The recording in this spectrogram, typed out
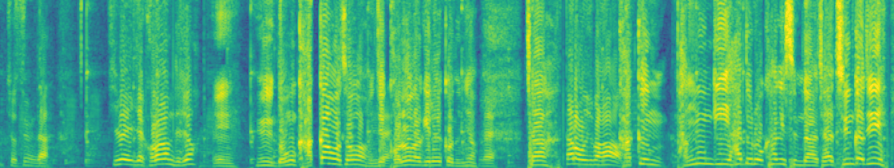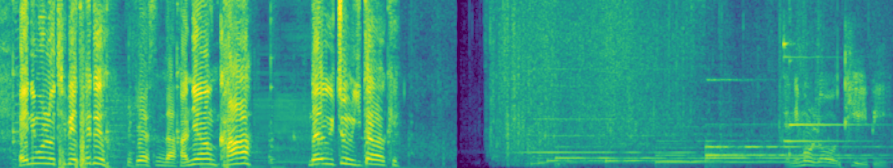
좋습니다. 집에 이제 걸어가면 되죠? 예, 예, 너무 가까워서 이제 네. 걸어가기로 했거든요. 네. 자, 따라오지 마. 가끔 방문기 하도록 하겠습니다. 자, 지금까지 애니멀로 TV의 테드. 뵙겠습니다. 안녕, 가. 나 여기 좀 이따 갈게. 애니몰로 TV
